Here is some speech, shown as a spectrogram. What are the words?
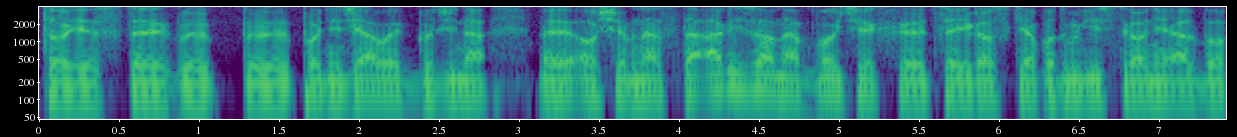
To jest poniedziałek, godzina e, 18. Arizona, Wojciech Cejrowski, a po drugiej stronie albo,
